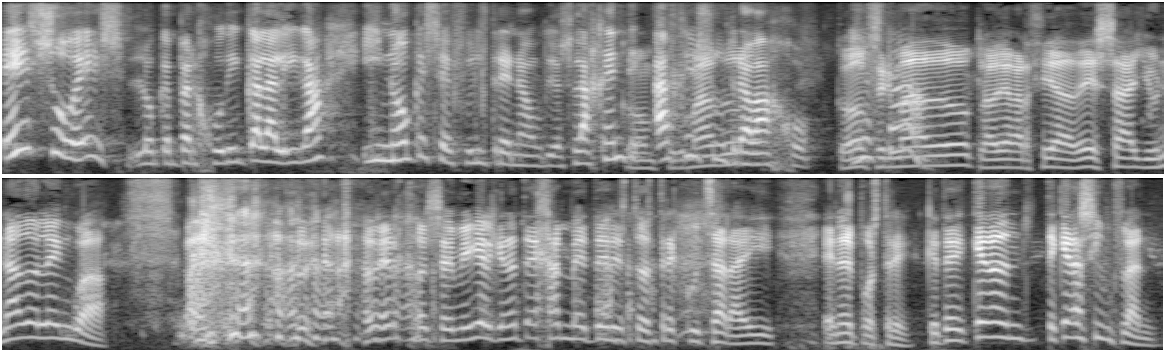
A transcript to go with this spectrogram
Eso es lo que perjudica a la liga y no que se filtren audios. La gente hace su trabajo. Confirmado, Claudia García, desayunado lengua. a ver, José Miguel, que no te dejan meter estos tres cucharas ahí en el postre, que te, quedan, te quedas sin flan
